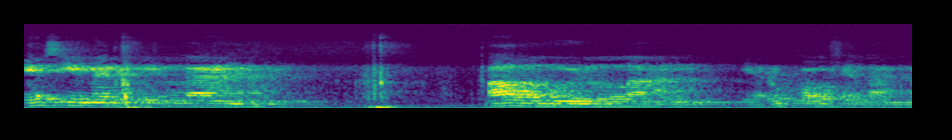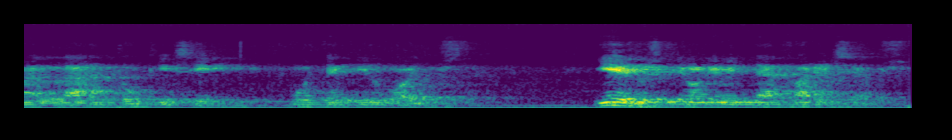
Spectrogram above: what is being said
esimerkillään almuillaan ja rukouselämällään tukisi muiden ilmoitusta. Jeesuskin oli mitään fariseus.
